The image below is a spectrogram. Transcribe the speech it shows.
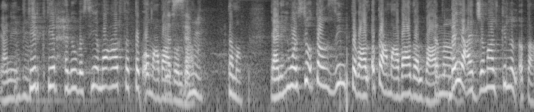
يعني كثير كثير حلو بس هي مو عارفة تطبقه مع بعضه البعض. تمام. يعني هو سوء تنظيم تبع القطع مع بعضها البعض. ضيعت جمال كل القطع.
